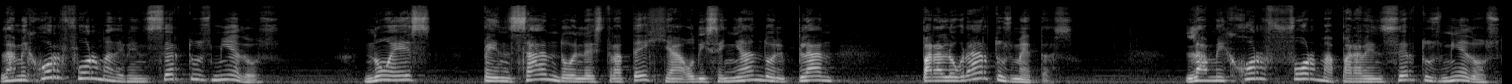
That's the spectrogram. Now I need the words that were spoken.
La mejor forma de vencer tus miedos no es pensando en la estrategia o diseñando el plan para lograr tus metas. La mejor forma para vencer tus miedos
